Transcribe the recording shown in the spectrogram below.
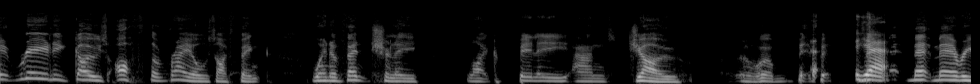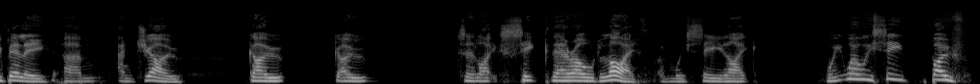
it really goes off the rails. I think when eventually like Billy and Joe, uh, well, bi- bi- Ma- yeah Ma- Mary, Billy, um, and Joe go go to like seek their old life, and we see like we well we see both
